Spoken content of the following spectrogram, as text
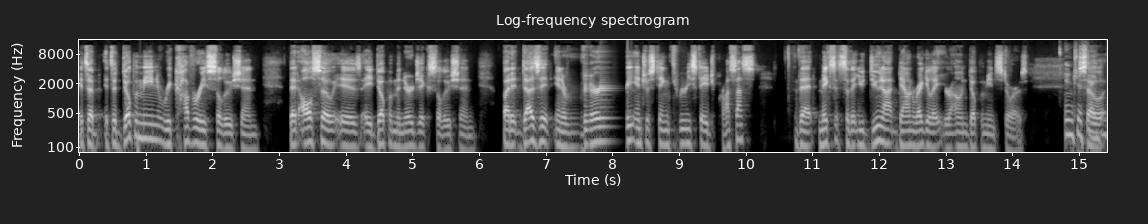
it's a it's a dopamine recovery solution that also is a dopaminergic solution, but it does it in a very interesting three stage process that makes it so that you do not downregulate your own dopamine stores. Interesting. So,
